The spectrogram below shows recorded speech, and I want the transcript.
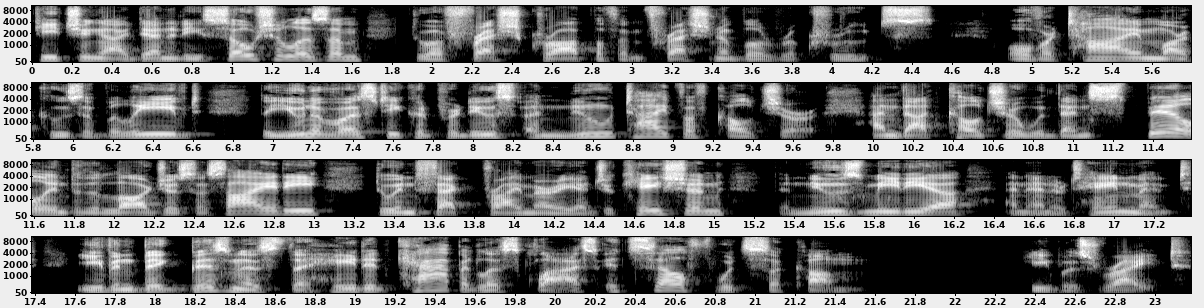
teaching identity socialism to a fresh crop of impressionable recruits. Over time, Marcuse believed the university could produce a new type of culture, and that culture would then spill into the larger society to infect primary education, the news media, and entertainment. Even big business, the hated capitalist class itself would succumb. He was right.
